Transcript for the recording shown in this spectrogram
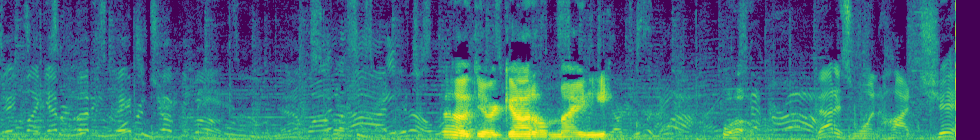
shaped like everybody's favorite chocobo. Oh dear God Almighty. Whoa, that is one hot chick.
